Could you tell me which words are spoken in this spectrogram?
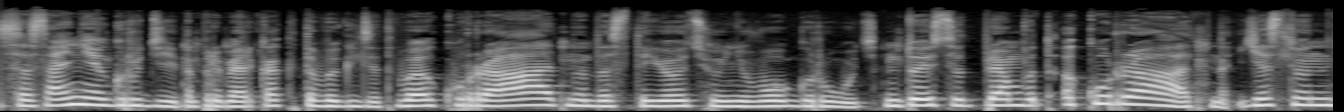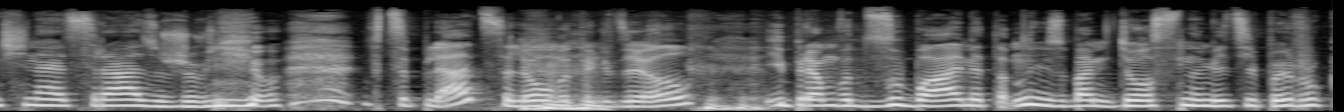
сосание груди, например, как это выглядит, вы аккуратно достаете у него грудь. Ну, то есть вот прям вот аккуратно. Если он начинает сразу же в нее вцепляться, Лева так делал, и прям вот зубами, там, ну не зубами, деснами, типа руками,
